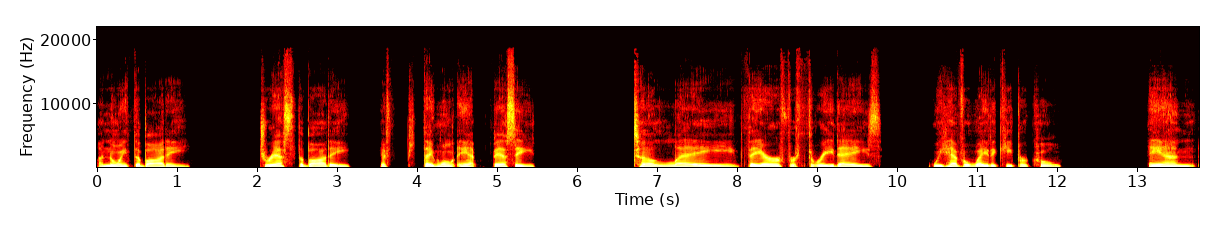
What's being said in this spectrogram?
anoint the body, dress the body. If they want Aunt Bessie to lay there for three days, we have a way to keep her cool. And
